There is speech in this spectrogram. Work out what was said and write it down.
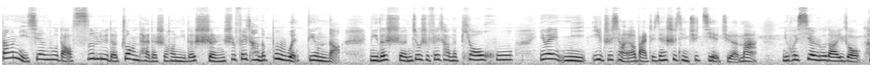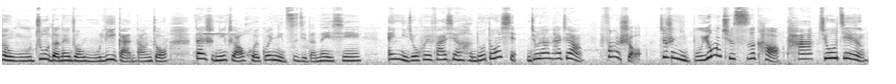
当你陷入到思虑的状态的时候，你的神是非常的不稳定的，你的神就是非常的飘忽，因为你一直想要把这件事情去解决嘛，你会陷入到一种很无助的那种无力感当中。但是你只要回归你自己的内心。哎，你就会发现很多东西，你就让它这样放手，就是你不用去思考他究竟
